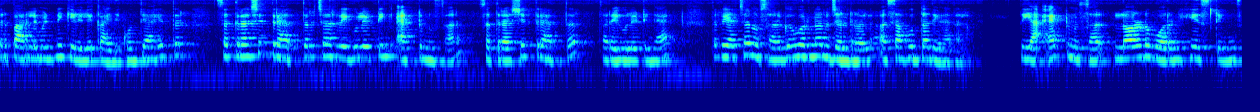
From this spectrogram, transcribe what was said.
तर पार्लमेंटने केलेले कायदे कोणते आहेत? तर सतराशे त्र्याहत्तरच्या रेग्युलेटिंग ॲक्टनुसार सतराशे त्र्याहत्तरचा रेग्युलेटिंग ॲक्ट तर याच्यानुसार गव्हर्नर जनरल असा हुद्दा देण्यात आला. तर या ॲक्टनुसार लॉर्ड वॉरन हेस्टिंग्ज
